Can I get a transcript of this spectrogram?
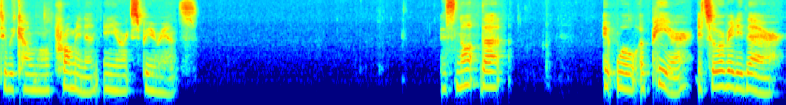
to become more prominent in your experience. It's not that it will appear, it's already there,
